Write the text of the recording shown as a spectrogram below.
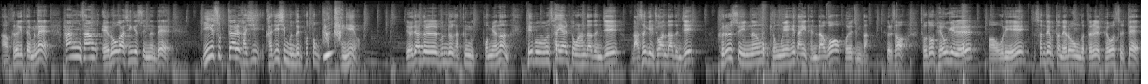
아, 그렇기 때문에 항상 애로가 생길 수 있는데 이 숙자를 가시, 가지신 분들이 보통 다 강해요. 여자들 분들 같은 보면은 대부분 사회 활동을 한다든지 나서길 좋아한다든지 그럴 수 있는 경우에 해당이 된다고 보여집니다. 그래서 저도 배우기를 어, 우리 선대부터 내려온 것들을 배웠을 때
